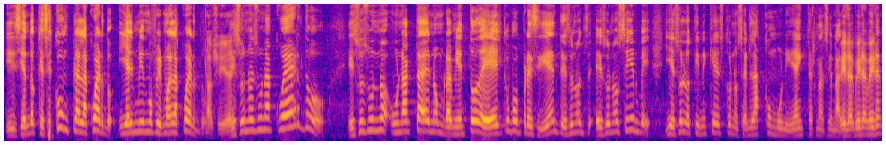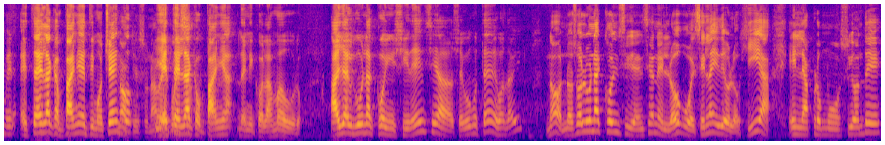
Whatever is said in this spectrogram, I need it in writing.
y diciendo que se cumpla el acuerdo, y él mismo firmó el acuerdo. Así es. Eso no es un acuerdo. Eso es un, acta de nombramiento de él como presidente, eso no, eso no sirve y eso lo tiene que desconocer la comunidad internacional. Mira, mira, mira, mira. esta es la campaña de Timochenko y esta es la campaña de Nicolás Maduro. ¿Hay alguna coincidencia, según ustedes, Juan David? No, no solo una coincidencia en el logo, es en la ideología, en la promoción de...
